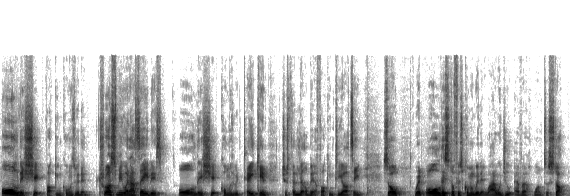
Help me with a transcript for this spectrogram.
All this shit fucking comes with it. Trust me when I say this all this shit comes with taking just a little bit of fucking TRT. So when all this stuff is coming with it, why would you ever want to stop?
